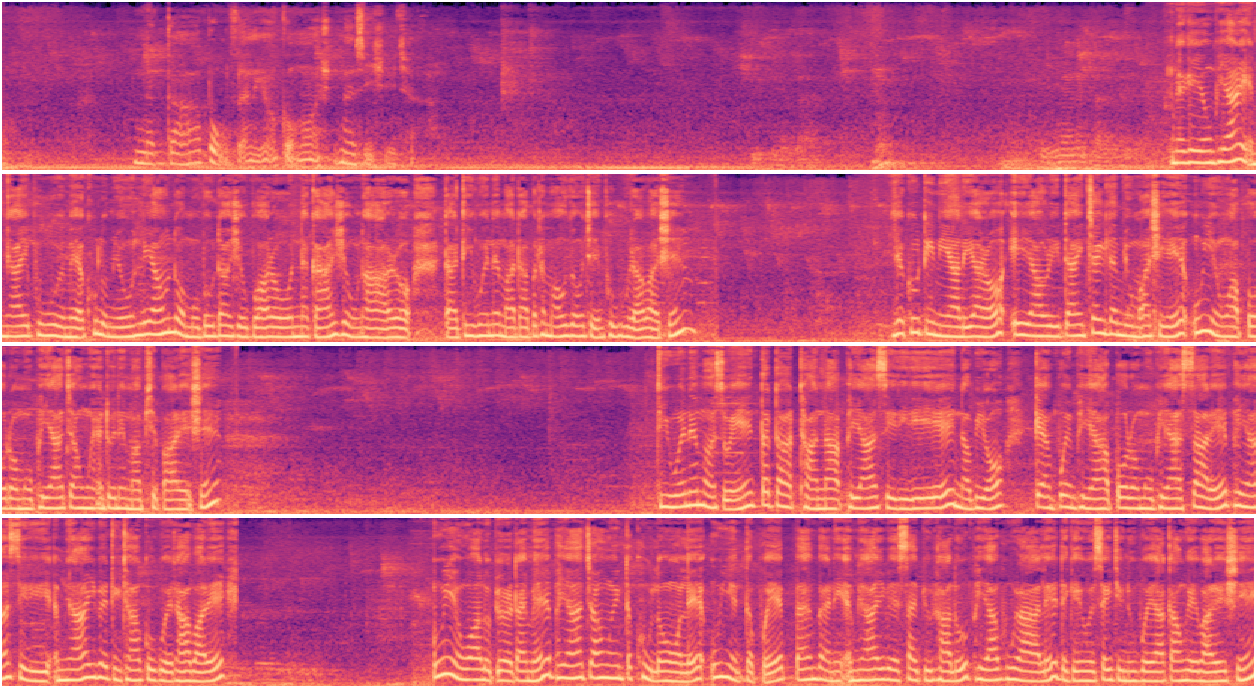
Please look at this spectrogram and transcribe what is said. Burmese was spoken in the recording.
ငကားပုံစံတွေရောအကုန်လုံးမက်ဆေ့ရွှေချနဂယုံဖျားတွေအများကြီးဖူးဖူးဝင်မဲ့အခုလိုမျိုးလျှောင်းတော်မူဗုဒ္ဓရုပ်ပွားတော်နဂါးယုံလာတော့ဒါဒီဝင်းထဲမှာဒါပထမဆုံးအချိန်ဖူးဖူးတာပါရှင်ယခုတည်နေရလေးကတော့အေယာဝတီတိုင်းကြိတ်လက်မြို့မှာရှိတဲ့ဥယျာဉ်ဝပေါ်တော်မူဘုရားကျောင်းဝင်းအတွင်းထဲမှာဖြစ်ပါတယ်ရှင်။ ဒီဝင်းထဲမှာဆိုရင်တတ္တဌာနဖျားစီရီတွေရဲ့နောက်ပြီးတော့ကံပွင့်ဖျားပေါ်တော်မူဖျားစတဲ့ဖျားစီရီတွေအများကြီးပဲတည်ထားကိုယ်ွယ်ထားပါတယ်ဥယျာဉ်ဝါလို့ပြောတဲ့အတိုင်းပဲဘုရားကျောင်းဝင်းတစ်ခုလုံးကိုလည်းဥယျာဉ်တပွဲပန်းပန်နေအများကြီးပဲစိုက်ပျိုးထားလို့ဘုရားဖူးတာကလည်းတကယ်ကိုစိတ်ကြည်နူးပွဲရကောင်းခဲ့ပါတယ်ရှင်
